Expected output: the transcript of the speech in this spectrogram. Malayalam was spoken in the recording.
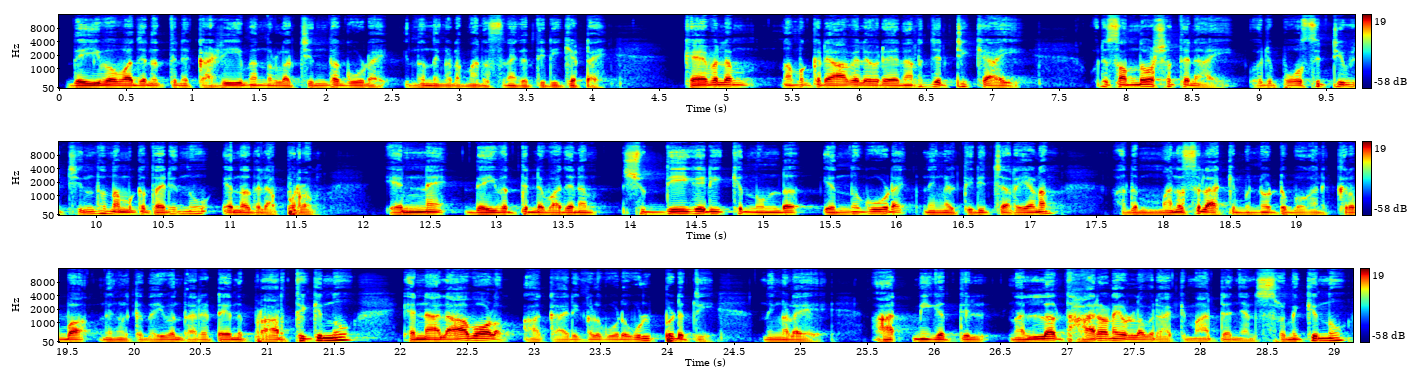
ദൈവവചനത്തിന് കഴിയുമെന്നുള്ള ചിന്ത കൂടെ ഇന്ന് നിങ്ങളുടെ മനസ്സിനകത്തിരിക്കട്ടെ കേവലം നമുക്ക് രാവിലെ ഒരു എനർജറ്റിക്കായി ഒരു സന്തോഷത്തിനായി ഒരു പോസിറ്റീവ് ചിന്ത നമുക്ക് തരുന്നു എന്നതിലപ്പുറം എന്നെ ദൈവത്തിന്റെ വചനം ശുദ്ധീകരിക്കുന്നുണ്ട് എന്നുകൂടെ നിങ്ങൾ തിരിച്ചറിയണം. അത് മനസ്സിലാക്കി മുന്നോട്ട് പോകാൻ കൃപ നിങ്ങൾക്ക് ദൈവം തരട്ടെ എന്ന് പ്രാർത്ഥിക്കുന്നു. എന്നാൽ ആവോളം ആ കാര്യങ്ങൾ കൂടെ ഉൾപ്പെടുത്തി നിങ്ങളെ ആത്മീകത്തിൽ നല്ല ധാരണയുള്ളവരാക്കി മാറ്റാൻ ഞാൻ ശ്രമിക്കുന്നു.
